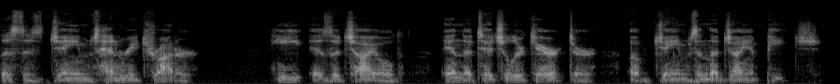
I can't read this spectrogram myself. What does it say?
This is James Henry Trotter. He is a child in the titular character of James and the Giant Peach.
